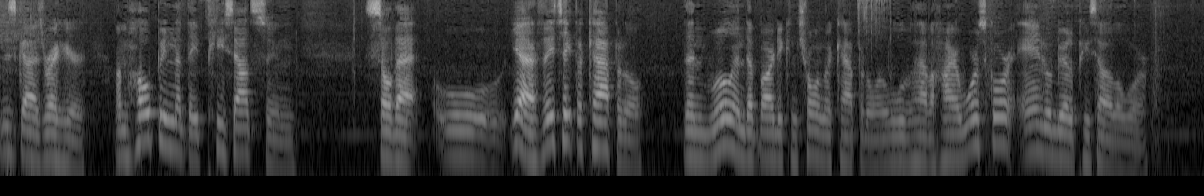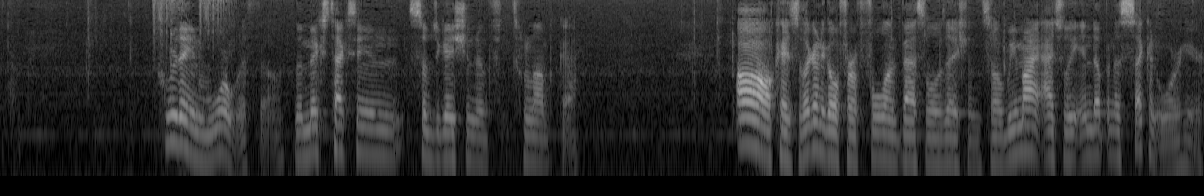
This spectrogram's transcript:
these guys right here. I'm hoping that they peace out soon, so that, ooh, yeah, if they take the capital, then we'll end up already controlling their capital, and we'll have a higher war score, and we'll be able to peace out of the war. Who are they in war with, though? The Mixtexian subjugation of Tlampka. Oh, okay, so they're to go for a full-on vassalization. So we might actually end up in a second war here.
